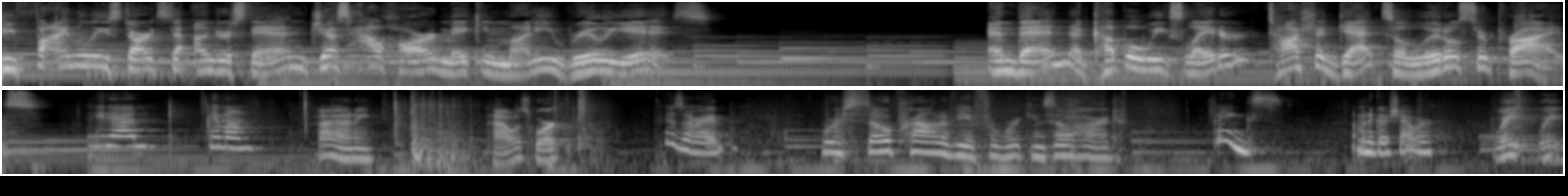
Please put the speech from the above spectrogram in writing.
She finally starts to understand just how hard making money really is. And then, a couple weeks later, Tasha gets a little surprise. Hey, Dad. Hey, Mom. Hi, honey. How was work? It was alright. We're so proud of you for working so hard. Thanks. I'm gonna go shower. Wait, wait.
